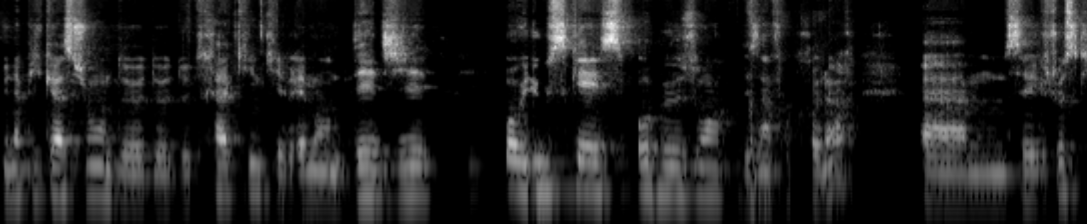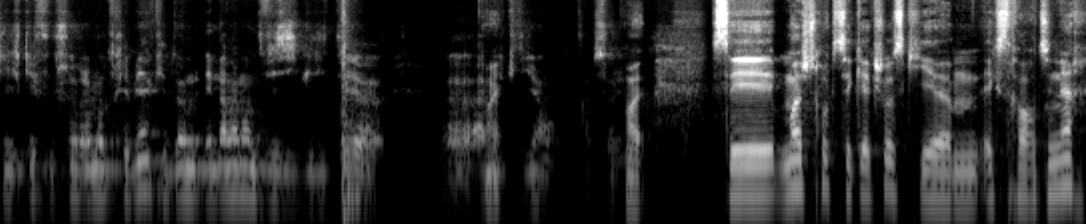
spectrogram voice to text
une application de, de, tracking qui est vraiment dédiée aux use case, aux besoins des infopreneurs. Euh, c'est quelque chose qui, qui, fonctionne vraiment très bien, qui donne énormément de visibilité euh, à mes clients. Absolument. Ouais. C'est, moi, je trouve que c'est quelque chose qui est euh, extraordinaire.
